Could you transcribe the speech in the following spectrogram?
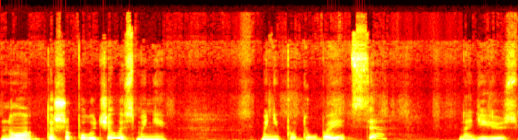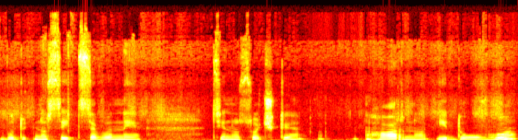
Ну, те, що вийшло, мені, мені подобається. Надіюсь, будуть носитися вони, ці носочки, гарно і довго.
